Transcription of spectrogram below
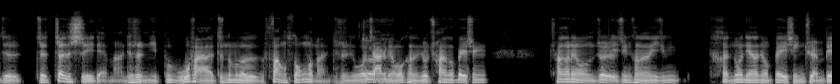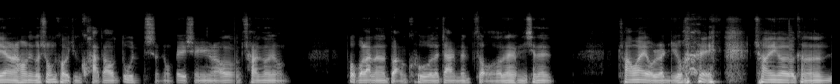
就就正式一点嘛，就是你不无法就那么放松了嘛，就是我家里面我可能就穿个背心，穿个那种就已经可能已经很多年的那种背心卷边，然后那个胸口已经垮到肚脐那种背心，然后穿个那种破破烂烂的短裤在家里面走，但是你现在窗外有人，你就会穿一个可能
